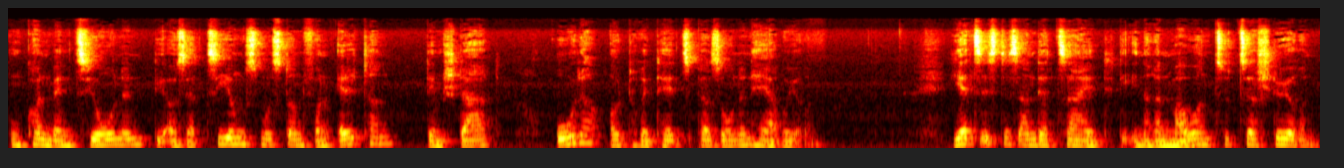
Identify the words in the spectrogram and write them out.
und Konventionen, die aus Erziehungsmustern von Eltern, dem Staat oder Autoritätspersonen herrühren. Jetzt ist es an der Zeit, die inneren Mauern zu zerstören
